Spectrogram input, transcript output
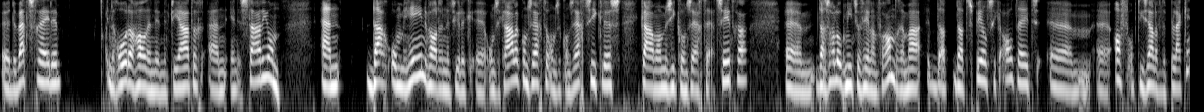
uh, de wedstrijden in de Rode Hal en in het theater en in het stadion. En daaromheen, we hadden natuurlijk onze galaconcerten, onze concertcyclus, kamermuziekconcerten, et cetera. Um, daar zal ook niet zoveel aan veranderen, maar dat, dat speelt zich altijd um, uh, af op diezelfde plekken.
